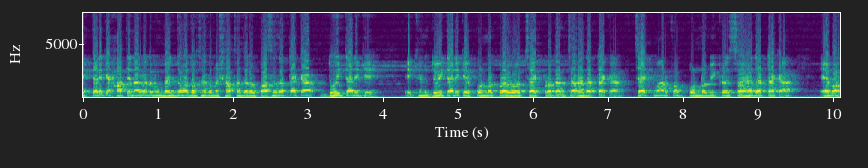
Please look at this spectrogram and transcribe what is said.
এক তারিখে হাতে নগদ এবং ব্যাংক জমা যথাক্রমে সাত হাজার ও পাঁচ হাজার টাকা। দুই তারিখে এখানে দুই তারিখে পণ্য ক্রয় ও চেক প্রদান চার হাজার টাকা, চেক মারফত পণ্য বিক্রয় ছয় হাজার টাকা এবং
